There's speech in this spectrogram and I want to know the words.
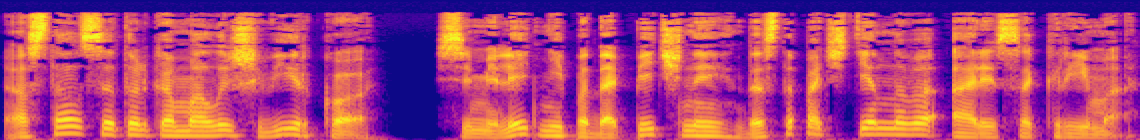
Остался только малыш Вирко, семилетний подопечный достопочтенного Ариса Крима.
